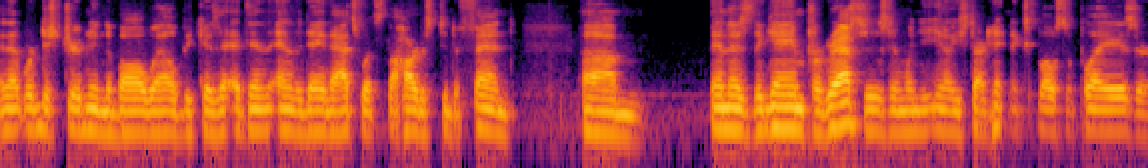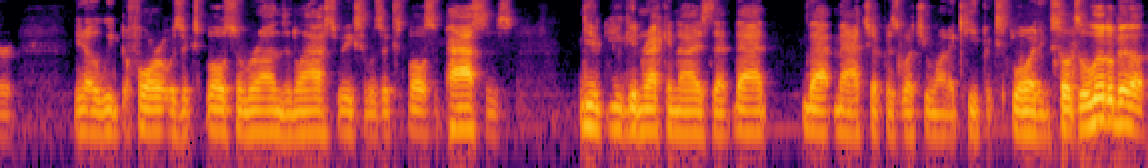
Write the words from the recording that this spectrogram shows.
and that we're distributing the ball well because at the end of the day, that's what's the hardest to defend. Um, and as the game progresses, and when you you know you start hitting explosive plays, or you know the week before it was explosive runs, and last week's it was explosive passes, you you can recognize that that that matchup is what you want to keep exploiting. So it's a little bit of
